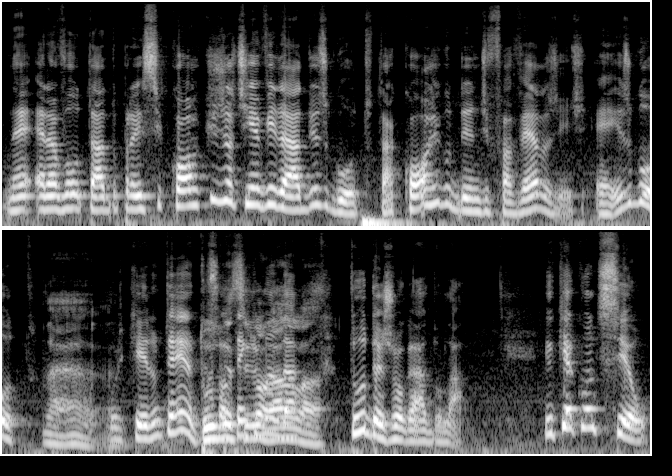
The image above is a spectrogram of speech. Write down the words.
né, era voltado para esse córrego que já tinha virado esgoto, tá? Córrego dentro de favela, gente, é esgoto. É, Porque não tem, Tudo só vai tem que jogado mandar. lá. Tudo é jogado lá. E o que aconteceu?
